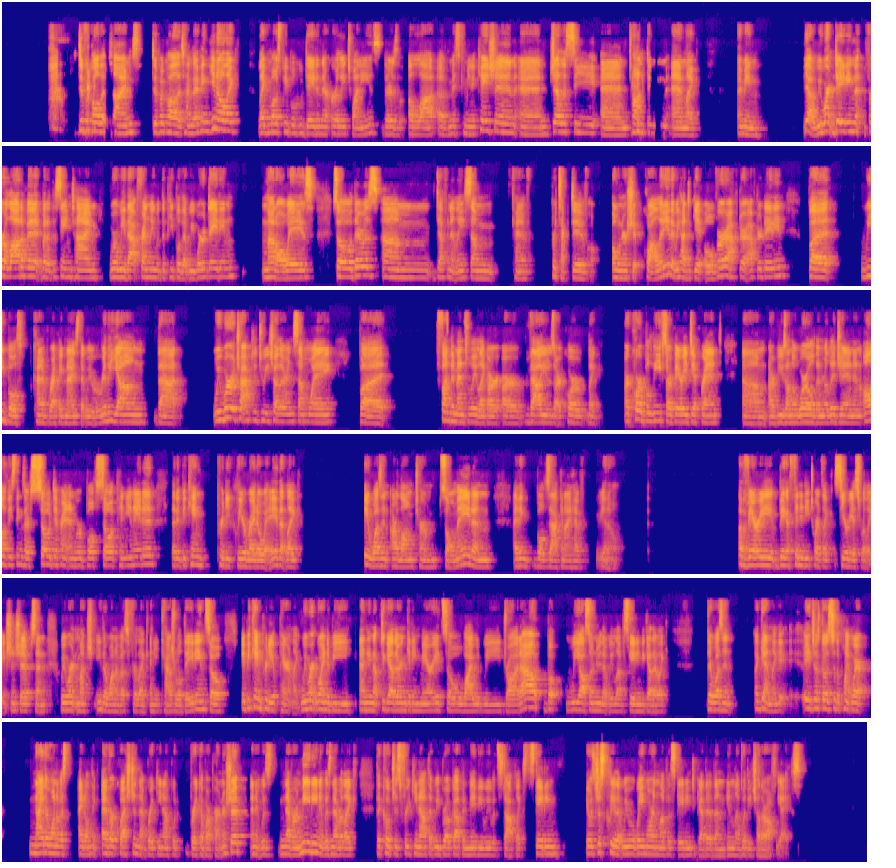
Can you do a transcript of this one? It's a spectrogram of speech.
Difficult at times. Difficult at times. I think, you know, like like most people who date in their early 20s, there's a lot of miscommunication and jealousy and taunting and like I mean, yeah, we weren't dating for a lot of it, but at the same time, were we that friendly with the people that we were dating? Not always. So there was um, definitely some kind of protective ownership quality that we had to get over after after dating, but we both kind of recognized that we were really young, that we were attracted to each other in some way, but fundamentally like our our values our core like our core beliefs are very different. Um, our views on the world and religion and all of these things are so different and we're both so opinionated that it became pretty clear right away that like it wasn't our long-term soulmate. And i think both zach and i have you know a very big affinity towards like serious relationships and we weren't much either one of us for like any casual dating. So it became pretty apparent like we weren't going to be ending up together and getting married so why would we draw it out? But we also knew that we loved skating together. Like there wasn't again like it, it just goes to the point where neither one of us i don't think ever questioned that breaking up would break up our partnership and it was never a meeting it was never like the coaches freaking out that we broke up and maybe we would stop like skating. It was just clear that we were way more in love with skating together than in love with each other off the ice.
